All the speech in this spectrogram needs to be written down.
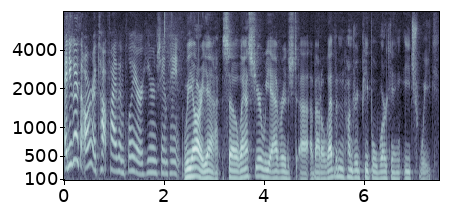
And you guys are a top five employer here in Champaign. We are, yeah. So last year we averaged uh, about 1,100 people working each week.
